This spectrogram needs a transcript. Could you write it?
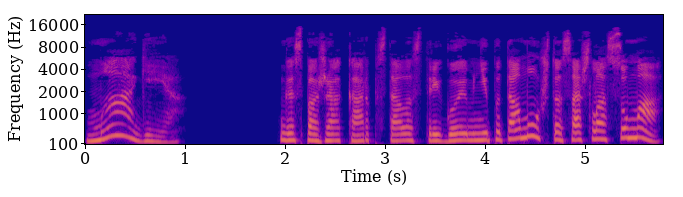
Магия! Госпожа Карп стала стригоем не потому, что сошла с ума.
